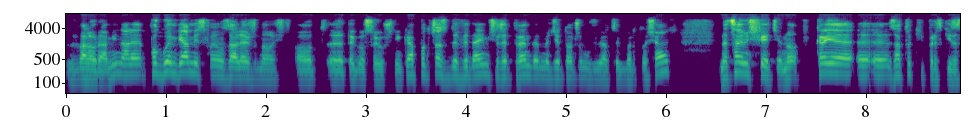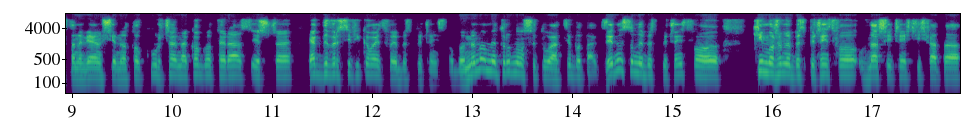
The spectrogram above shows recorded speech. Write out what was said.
walorami, no ale pogłębiamy swoją zależność od tego sojusznika, podczas gdy wydaje mi się, że trendem będzie to, o czym mówił Jacek Bartosiak, na całym świecie. No, kraje Zatoki Perskiej zastanawiają się, no to kurczę, na kogo teraz jeszcze, jak dywersyfikować swoje bezpieczeństwo, bo my mamy trudną sytuację, bo tak, z jednej strony bezpieczeństwo, kim możemy bezpieczeństwo w naszej części świata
